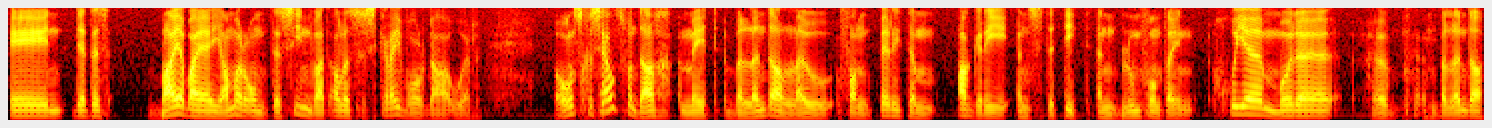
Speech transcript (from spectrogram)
En dit is baie baie jammer om te sien wat alles geskryf word daaroor. Ons gesels vandag met Belinda Lou van Peritum Agri Instituut in Bloemfontein. Goeiemôre uh, Belinda.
